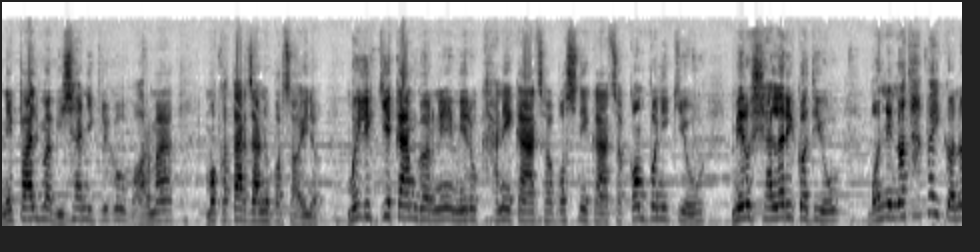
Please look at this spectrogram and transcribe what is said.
नेपालीमा भिसा निक्लेको भरमा म कतार जानुपर्छ होइन? मैले के काम गर्ने? मेरो खाने कहाँ छ? बस्ने कहाँ छ? कम्पनी के हो? मेरो स्यालेरी कति हो? भन्ने नथाहा पाइकन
